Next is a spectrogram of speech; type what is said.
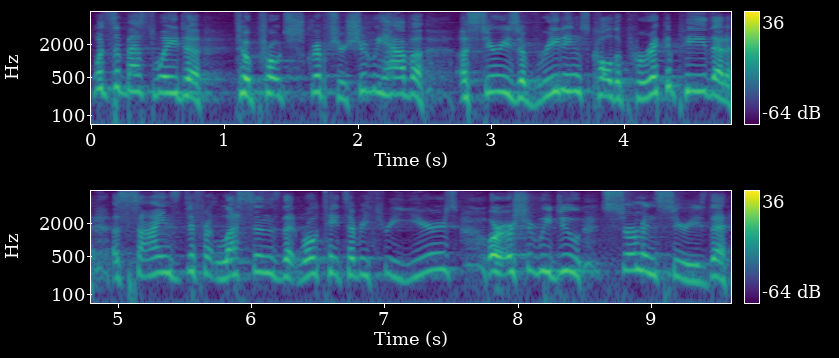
What's the best way to, to approach Scripture? Should we have a, a series of readings called a pericope that assigns different lessons that rotates every three years? Or, or should we do sermon series that,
